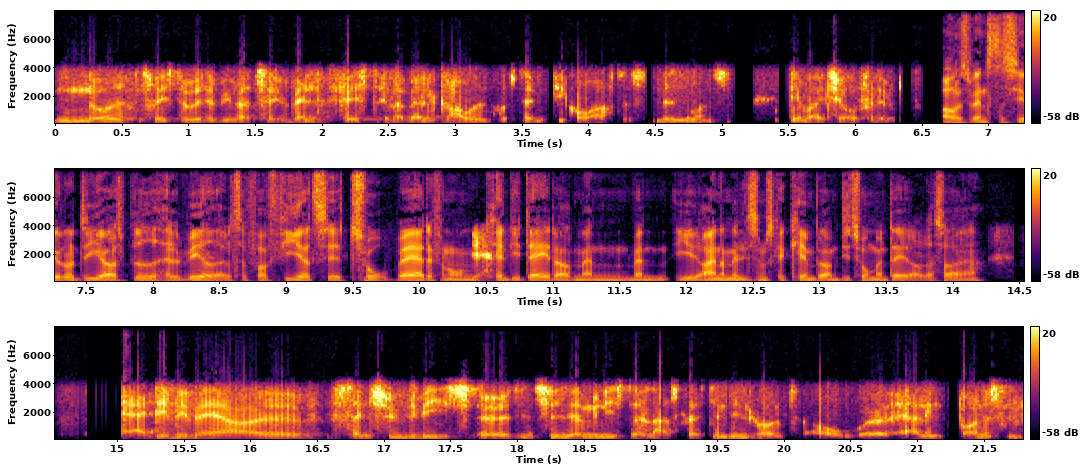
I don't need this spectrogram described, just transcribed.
noget trist ud, at vi var til valgfest eller valggravet hos dem i går aftes ned i Odense. Det var ikke sjovt for dem. Og hos Venstre siger du, at de er også blevet halveret, altså fra fire til to. Hvad er det for nogle ja. kandidater, man, man I regner med ligesom skal kæmpe om de to mandater, der så er? Ja, det vil være øh, sandsynligvis øh, den tidligere minister Lars Christian Lilleholdt og øh, Erling Bonnesen.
